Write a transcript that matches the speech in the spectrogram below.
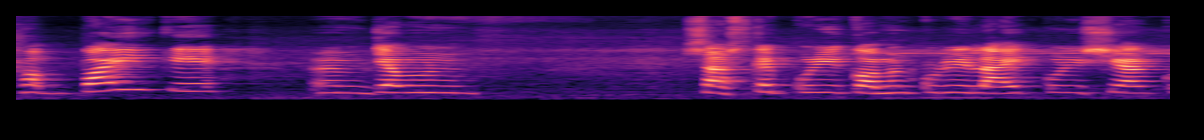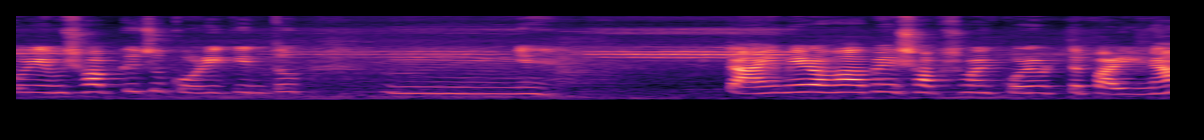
সবাইকে যেমন সাবস্ক্রাইব করি কমেন্ট করি লাইক করি শেয়ার করি, আমি সব কিছু করি, কিন্তু টাইমের অভাবে সব সময় করে উঠতে পারি না।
